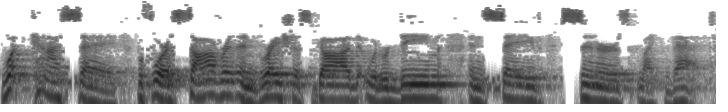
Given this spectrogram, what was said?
what can I say before a sovereign and gracious God that would redeem and save sinners like that?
